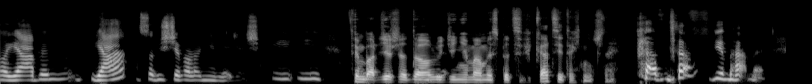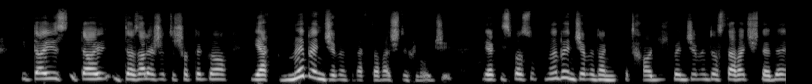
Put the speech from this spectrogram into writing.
to ja bym, ja osobiście wolę nie wiedzieć. I, i Tym bardziej, że do ludzi nie mamy specyfikacji technicznej. Prawda? Nie mamy. I to jest, i to, i to zależy też od tego, jak my będziemy traktować tych ludzi, w jaki sposób my będziemy do nich podchodzić, będziemy dostawać wtedy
